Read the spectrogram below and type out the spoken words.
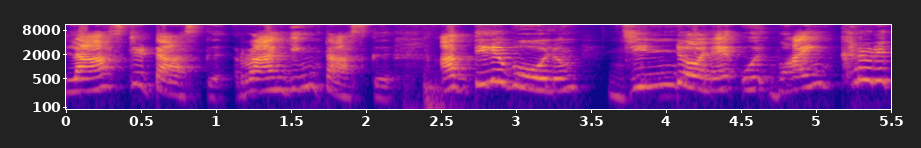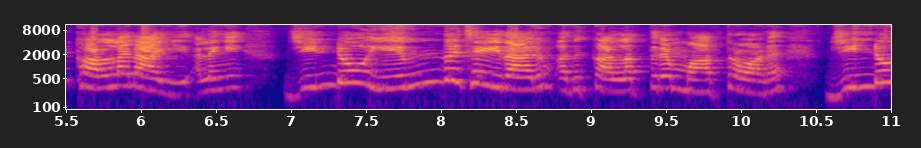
last task ranking task അതിൽ പോലും ജിൻഡോനെ ഭയങ്കര ഒരു കള്ളനായി. അല്ലെങ്കിൽ ജിൻഡോ എന്ത് ചെയ്താലും അത് കള്ളത്തരം മാത്രമാണ്. ജിൻഡോ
